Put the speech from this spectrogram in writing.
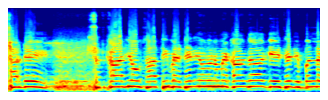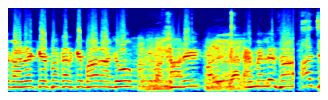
ਸਾਡੇ ਸਤਿਕਾਰਯੋਗ ਸਾਥੀ ਬੈਠੇ ਨੇ, ਉਹਨਾਂ ਨੂੰ ਮੈਂ ਕਹਾਂਗਾ ਕਿ ਇੱਥੇ ਰਿਬਨ ਲਗਾਣਾ ਕਿਰਪਾ ਕਰਕੇ ਬਾਹਰ ਆ ਜਾਓ। ਸਾਰੇ ਐਮਐਲਏ ਸਾਹਿਬ। ਅੱਜ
